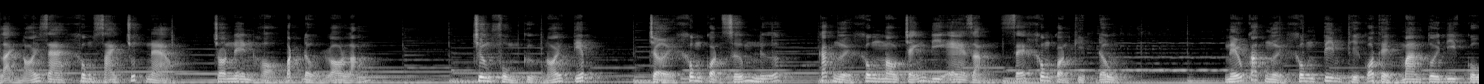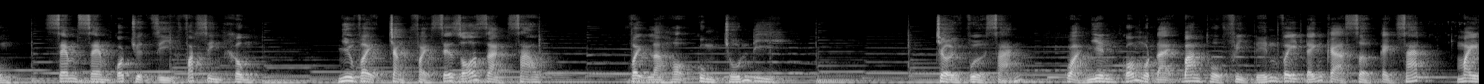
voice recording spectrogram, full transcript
lại nói ra không sai chút nào, cho nên họ bắt đầu lo lắng. Trương Phùng Cửu nói tiếp, trời không còn sớm nữa, các người không mau tránh đi e rằng sẽ không còn kịp đâu. Nếu các người không tin thì có thể mang tôi đi cùng, xem xem có chuyện gì phát sinh không. Như vậy chẳng phải sẽ rõ ràng sao? Vậy là họ cùng trốn đi. Trời vừa sáng, quả nhiên có một đại bang thổ phỉ đến vây đánh cả sở cảnh sát, may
